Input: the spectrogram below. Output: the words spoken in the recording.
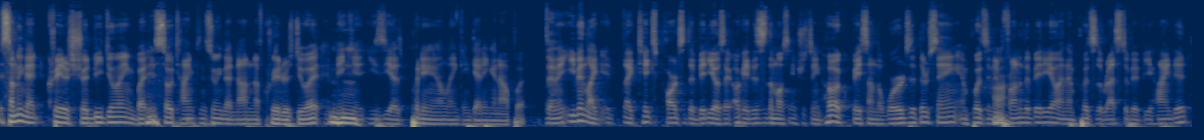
something that creators should be doing, but it's so time consuming that not enough creators do it and making it easy as putting in a link and getting an output. And it even like it like takes parts of the video. It's like, okay, this is the most interesting hook based on the words that they're saying and puts it in front of the video and then puts the rest of it behind it.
